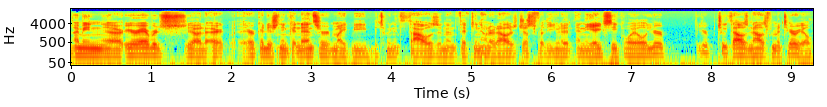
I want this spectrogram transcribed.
I mean, uh, your average you know, air, air conditioning condenser might be between a thousand and fifteen hundred dollars just for the unit, and the AC coil, you're you're two thousand dollars for material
